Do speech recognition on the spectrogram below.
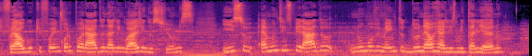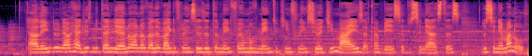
que foi algo que foi incorporado na linguagem dos filmes, e isso é muito inspirado no movimento do neorrealismo italiano, Além do neorrealismo italiano, a novela vague francesa também foi um movimento que influenciou demais a cabeça dos cineastas do cinema novo.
